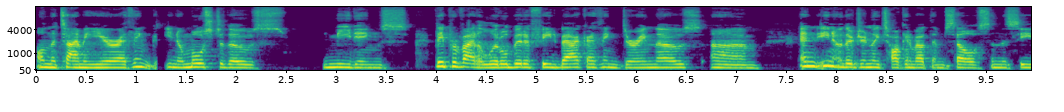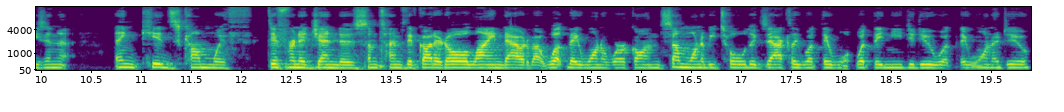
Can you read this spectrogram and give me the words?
on the time of year. I think, you know, most of those meetings, they provide a little bit of feedback, I think, during those. Um, and, you know, they're generally talking about themselves in the season. I think kids come with different agendas. Sometimes they've got it all lined out about what they want to work on. Some want to be told exactly what they want, what they need to do, what they want to do.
